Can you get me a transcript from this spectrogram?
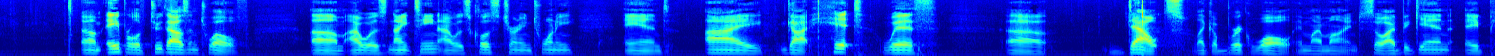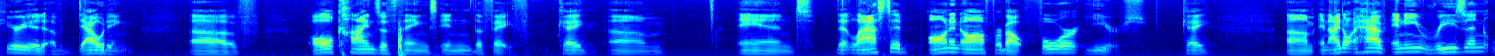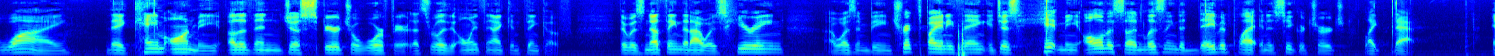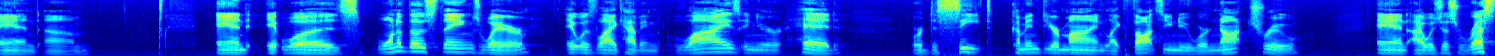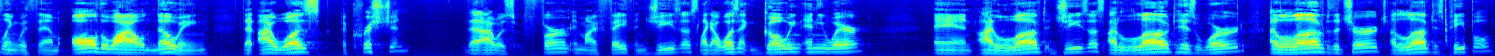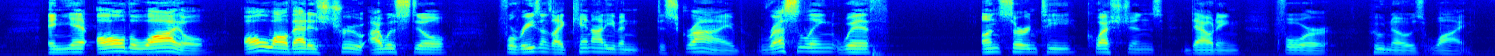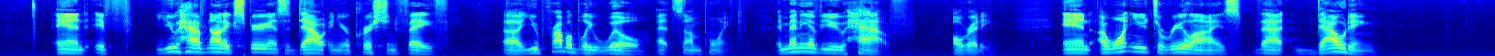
um, April of 2012, um, I was 19. I was close to turning 20, and I got hit with uh, doubts like a brick wall in my mind. So I began a period of doubting of all kinds of things in the faith. Okay, um, and that lasted on and off for about four years. Okay, um, and I don't have any reason why they came on me other than just spiritual warfare. That's really the only thing I can think of. There was nothing that I was hearing. I wasn't being tricked by anything. It just hit me all of a sudden listening to David Platt in his secret church like that. And um, and it was one of those things where it was like having lies in your head or deceit come into your mind, like thoughts you knew were not true. And I was just wrestling with them, all the while knowing that I was a Christian that I was firm in my faith in Jesus, like I wasn't going anywhere. And I loved Jesus. I loved his word. I loved the church. I loved his people. And yet, all the while, all while that is true, I was still, for reasons I cannot even describe, wrestling with uncertainty, questions, doubting for who knows why. And if you have not experienced doubt in your Christian faith, uh, you probably will at some point. And many of you have already. And I want you to realize that doubting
